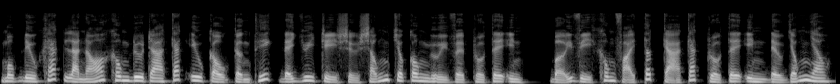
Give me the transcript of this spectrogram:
Một điều khác là nó không đưa ra các yêu cầu cần thiết để duy trì sự sống cho con người về protein, bởi vì không phải tất cả các protein đều giống nhau.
